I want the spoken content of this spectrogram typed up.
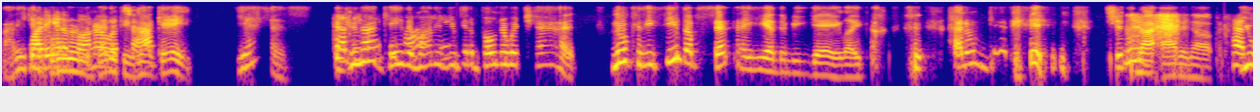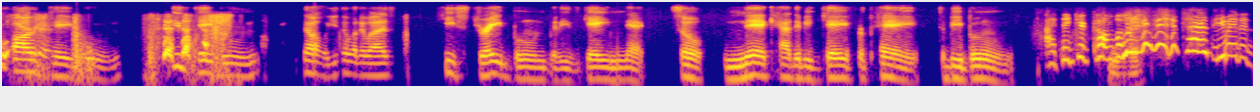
how do you get Why a you get a boner, in boner the bed if he's Chad? not gay? Yes. If you're not gay, then why did you get a boner with Chad? No, because he seemed upset that he had to be gay. Like, I don't get it. Shit's not adding up. That's you are true. gay, Boone. He's gay, Boone. No, you know what it was? He's straight Boone, but he's gay Nick. So Nick had to be gay for pay to be Boone. I think you're convoluting the entire. You made it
